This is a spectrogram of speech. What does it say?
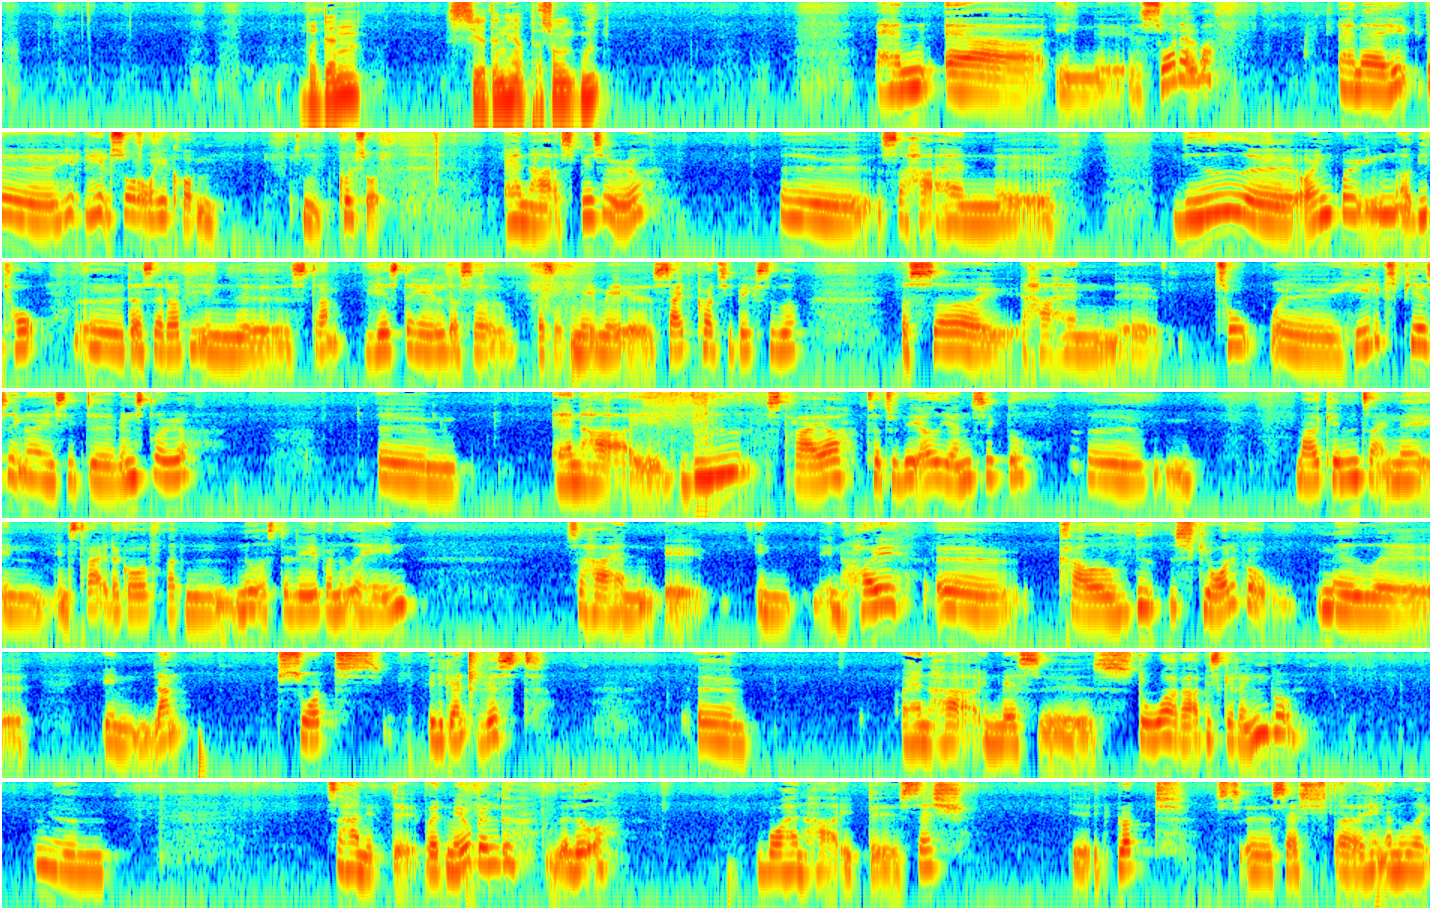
Hvordan ser den her person ud? Han er en øh, sort alver. Han er helt, øh, helt, helt sort over hele kroppen. Sådan kulsort. Han har spidse ører. Øh, så har han øh, hvide øh, øjenbryn og hvidt hår, øh, der er sat op i en øh, stram hestehale, der så, altså med, med sidecuts i begge sider. Og så øh, har han øh, to øh, helix-piercinger i sit øh, venstre øre. Øh, han har øh, hvide streger tatoveret i ansigtet. Øh, meget kendetegnende en, en streg, der går fra den nederste læbe og ned ad hagen. Så har han øh, en, en høj øh, kravet hvid skjorte på med øh, en lang sort elegant vest. Øh, og han har en masse store arabiske ringe på. Øh, så har han et øh, bredt mavebælte ud af læder, hvor han har et øh, sash, øh, et blåt øh, sash, der hænger nedad,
